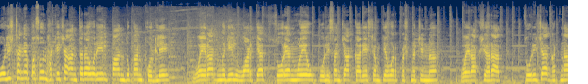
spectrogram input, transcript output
पोलीस ठाण्यापासून हाकेच्या अंतरावरील पान दुकान फोडले. वैरागमधील वाढत्या चोऱ्यांमुळे पोलिसांच्या कार्यक्षमतेवर प्रश्नचिन्ह. वैराग शहरात चोरीच्या घटना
